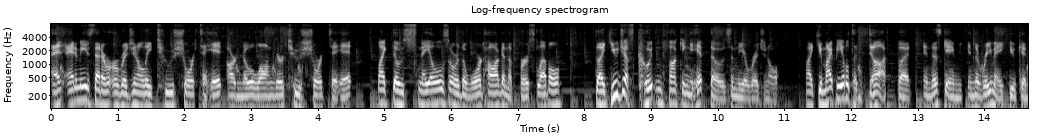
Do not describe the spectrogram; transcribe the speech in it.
enemies that are originally too short to hit are no longer too short to hit. Like those snails or the warthog in the first level. Like, you just couldn't fucking hit those in the original. Like, you might be able to duck, but in this game, in the remake, you can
